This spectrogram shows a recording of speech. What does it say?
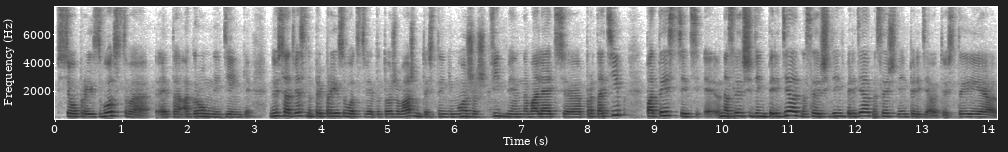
все производство, это огромные деньги. Ну и, соответственно, при производстве это тоже важно. То есть ты не можешь в фигме навалять прототип, потестить, э, на следующий день переделать, на следующий день переделать, на следующий день переделать. То есть ты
